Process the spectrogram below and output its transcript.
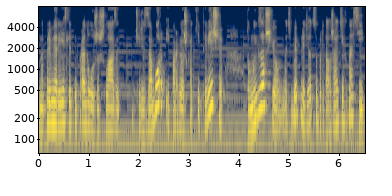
Например, если ты продолжишь лазать через забор и порвешь какие-то вещи, то мы их зашьем, но тебе придется продолжать их носить.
